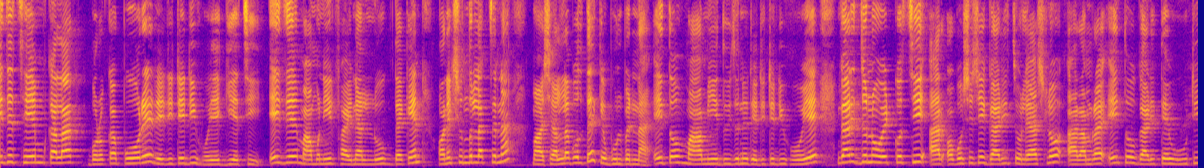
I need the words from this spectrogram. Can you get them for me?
এই যে সেম কালার বোরকা পরে রেডি টেডি হয়ে গিয়েছি। এই যে মামনির ফাইনাল লুক দেখেন, অনেক সুন্দর লাগছে না? মাশাল্লাহ বলতে কেউ ভুলবেন না। এই তো মা, মেয়ে দুইজনে রেডি টেডি হয়ে গাড়ির জন্য ওয়েট করছি। আর অবশেষে গাড়ি চলে আসলো। আর আমরা এই তো গাড়িতে উঠি,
